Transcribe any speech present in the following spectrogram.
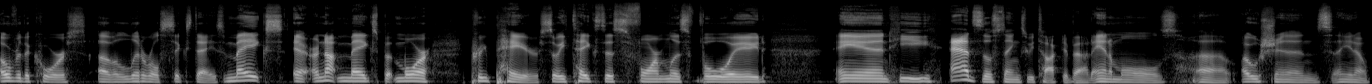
over the course of a literal six days. Makes eh, or not makes, but more prepares. So he takes this formless void. And he adds those things we talked about: animals, uh, oceans, uh, you know,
